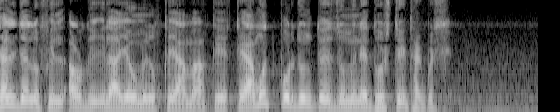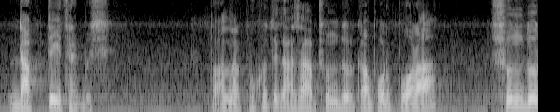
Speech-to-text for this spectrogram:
জাল জালু ফিল আরদি ইলা ইয়ৌমিল কেয়ামা কে কেয়ামত পর্যন্ত জমিনে ধসতেই থাকবে সে, ডাবতেই থাকবে সে। তো আল্লাহর পক্ষ থেকে আজাব সুন্দর কাপড় পরা সুন্দর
